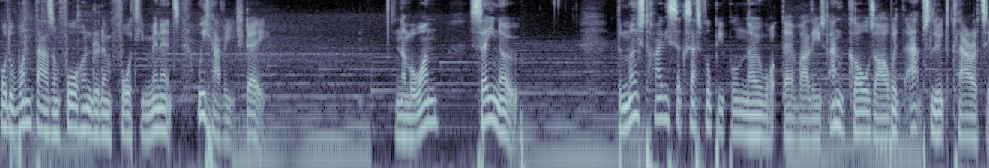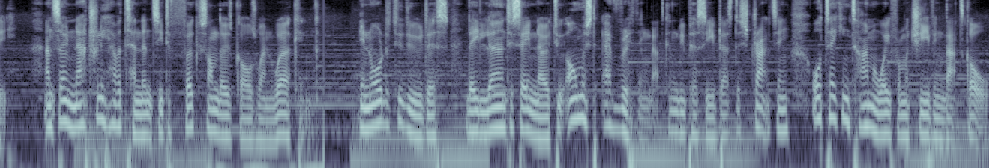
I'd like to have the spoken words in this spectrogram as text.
or the 1440 minutes we have each day? Number 1. Say no. The most highly successful people know what their values and goals are with absolute clarity, and so naturally have a tendency to focus on those goals when working. In order to do this, they learn to say no to almost everything that can be perceived as distracting or taking time away from achieving that goal.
